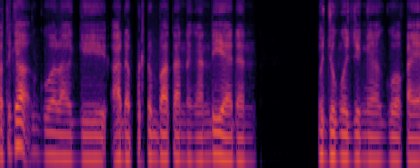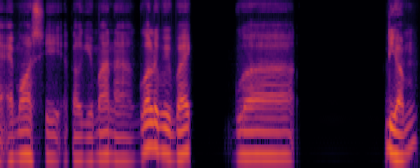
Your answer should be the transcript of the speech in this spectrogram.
Ketika gue lagi ada perdebatan dengan dia dan ujung-ujungnya gue kayak emosi atau gimana gue lebih baik gue diam.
